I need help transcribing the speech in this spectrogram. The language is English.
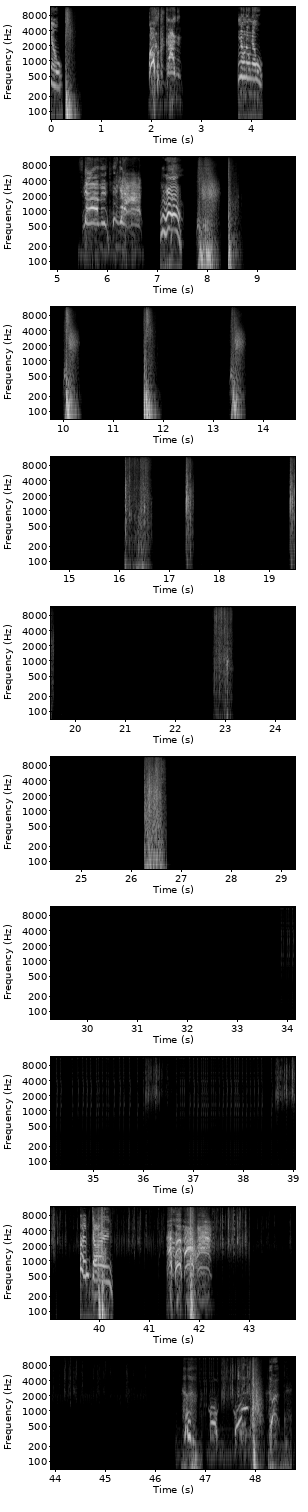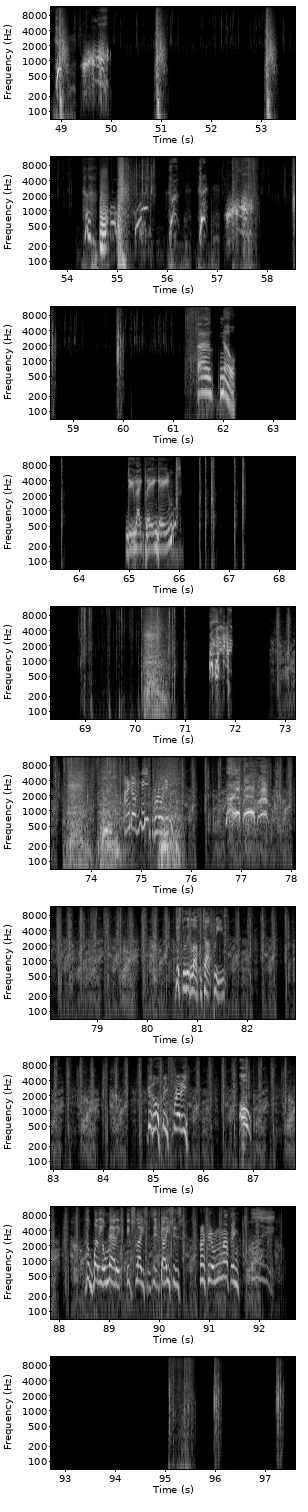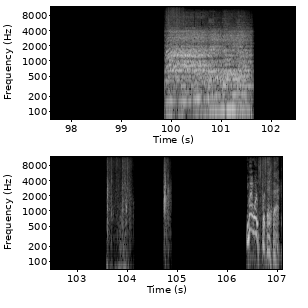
No. Oh, God! No, no, no! Stop it! I'm dying! Uh, no. Do you like playing games? Off the top, please. Get off me, Freddy! Oh! The Buddy-O-Matic, it slices, it dices. I feel nothing. You might want to put that back.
